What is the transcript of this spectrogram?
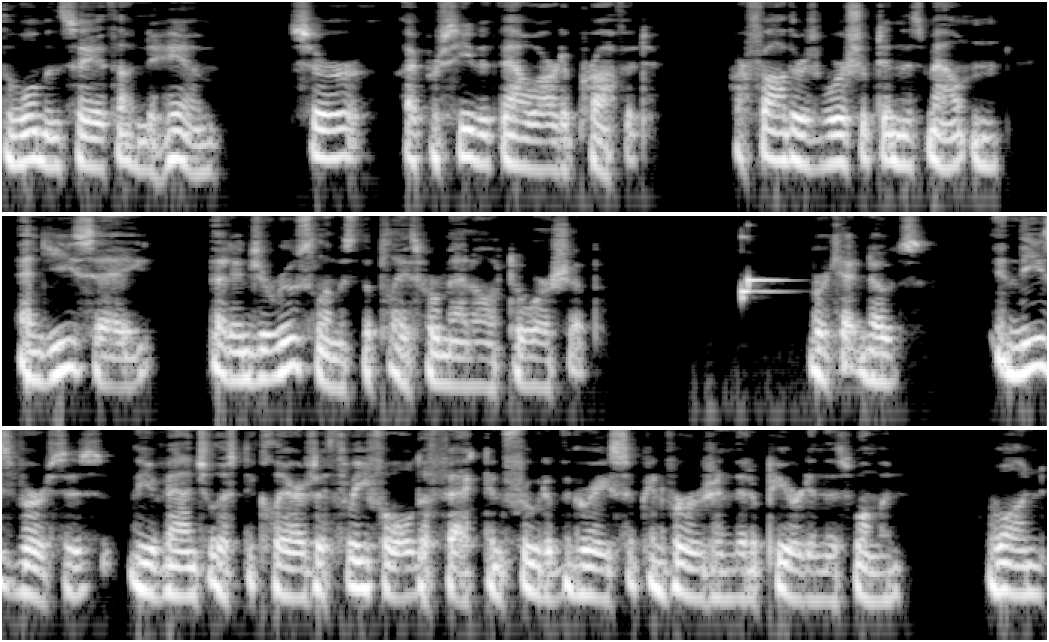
The woman saith unto him, Sir, I perceive that thou art a prophet. Our fathers worshipped in this mountain, and ye say that in Jerusalem is the place where men ought to worship. Burkitt notes, in these verses, the evangelist declares a threefold effect and fruit of the grace of conversion that appeared in this woman. One,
